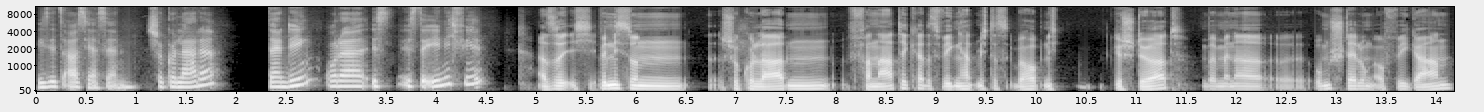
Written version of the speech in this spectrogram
Wie sieht's aus, Jasin? Schokolade? Dein Ding? Oder isst, isst du eh nicht viel? Also ich bin nicht so ein Schokoladenfanatiker, deswegen hat mich das überhaupt nicht gestört bei meiner äh, Umstellung auf vegan.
